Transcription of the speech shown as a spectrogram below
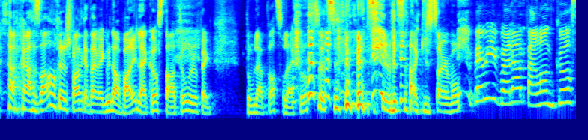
par hasard, je pense que tu avais goût d'en parler de la course tantôt. Ouvres la porte sur la course, tu, veux ça en glissant un mot. Ben oui, voilà, parlons de course.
